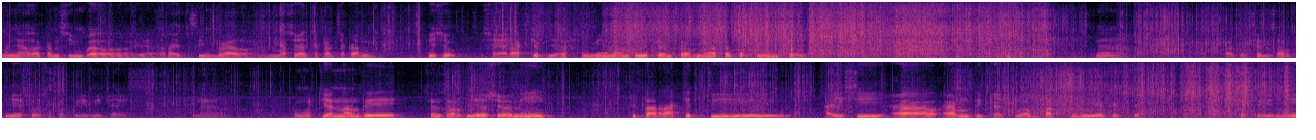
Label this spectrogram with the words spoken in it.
menyalakan simbol ya right simbol. Ini masih acak-acakan besok saya rakit ya. Ini nanti sensornya seperti ini guys. Nah pakai sensor piezo seperti ini guys. Nah kemudian nanti sensor piezo ini kita rakit di IC LM324 dulu ya guys ya. Seperti ini.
